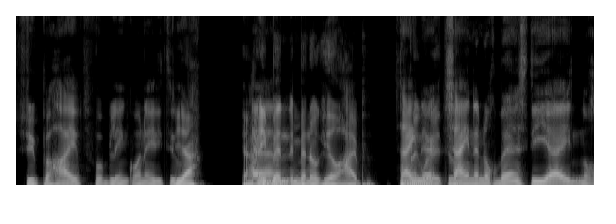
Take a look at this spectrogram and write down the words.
super hyped voor Blink-182. Ja. Ja, ik, ben, Ehm, ik ben ook heel hype. Het Zijn er, zijn er nog bands die jij nog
